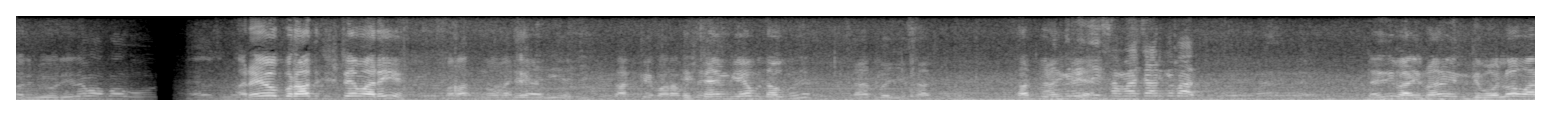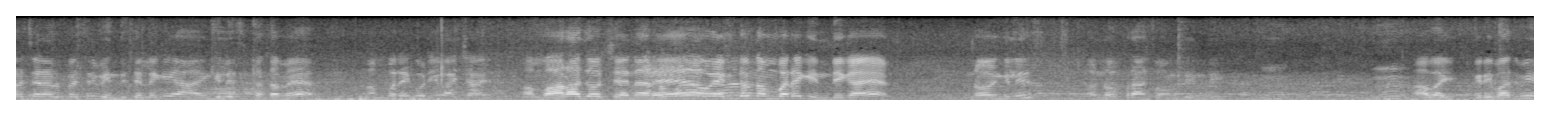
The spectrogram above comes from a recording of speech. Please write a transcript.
गर्मी हो रही है ना पापा अरे वो बारात किस टाइम आ रही है? बारात नौ बजे आ रही है जी। रात के बारह किस टाइम की है बताओ मुझे? सात बजे सात बजे। सात बजे अंग्रेज़ी समाचार के बाद। नहीं जी भाई इमरान हिंदी बोलो हमारे चैनल पे सिर्फ़ हिंदी चलेगी यहाँ इंग्लिश खत्म है। नंबर एक और ये भाई चाय हमारा जो चैनल है वो एकदम नंबर एक हिंदी का है। नो इंग्लिश और नो फ्रांस ओनली हिंदी। हाँ भाई गरीब आदमी?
